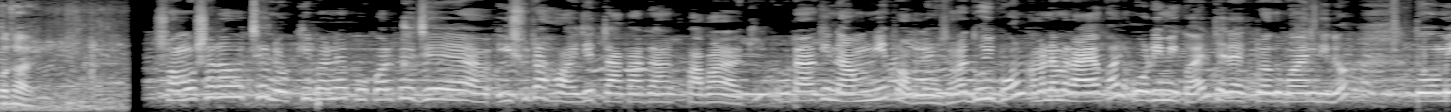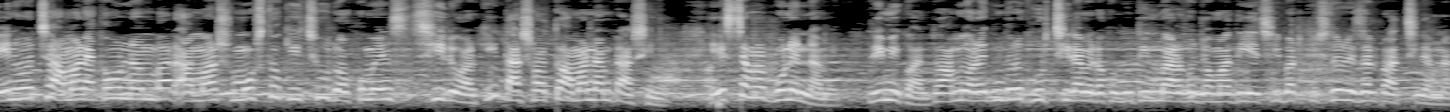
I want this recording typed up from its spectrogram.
কোথায়? সমস্যাটা হচ্ছে লক্ষ্মীর ভাণ্ডার প্রকল্পে যে ইস্যুটা হয় যে টাকাটা পাবার আর কি ওটা আর কি নাম নিয়ে প্রবলেম হচ্ছে। আমরা দুই বোন আমার নাম রায়া কয়েল ও রিমি কয়েল যেটা একটু আগে বয়ান দিল। তো মেন হচ্ছে আমার অ্যাকাউন্ট নাম্বার আমার সমস্ত কিছু ডকুমেন্টস ছিল আর কি তার সত্ত্বেও আমার নামটা আসেনি। এসছে আমার বোনের নামে রিমি কয়েল তো আমি অনেকদিন ধরে ঘুরছিলাম এরকম দু তিনবার এরকম জমা দিয়েছি বাট কিছু তো রেজাল্ট পাচ্ছিলাম না।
